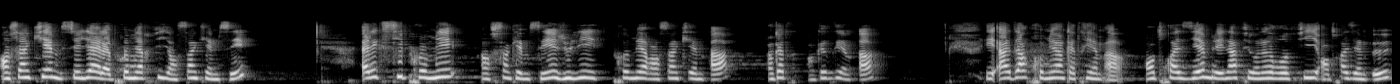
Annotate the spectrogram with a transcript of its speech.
En 5e, Célia est la première fille en 5e C. Alexis premier en 5e C. Julie première en 5e A. En, 4, en 4e A. Et Adar premier en 4e A. En 3e, Léna fait honneur aux filles en 3e E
